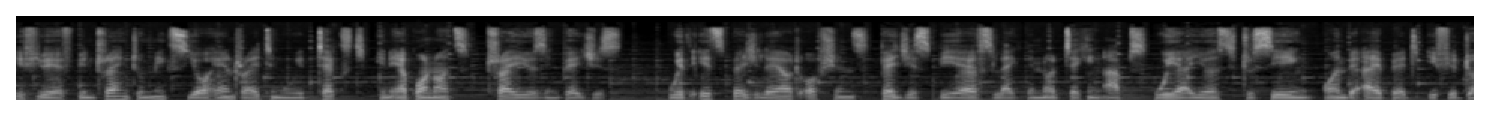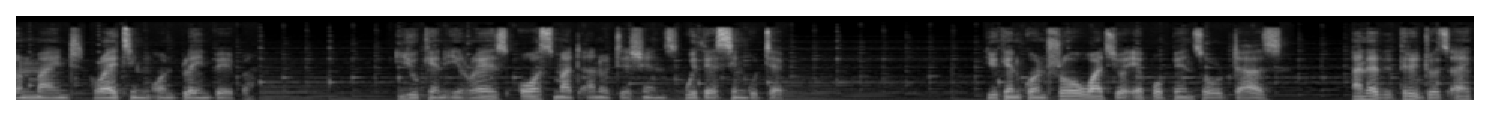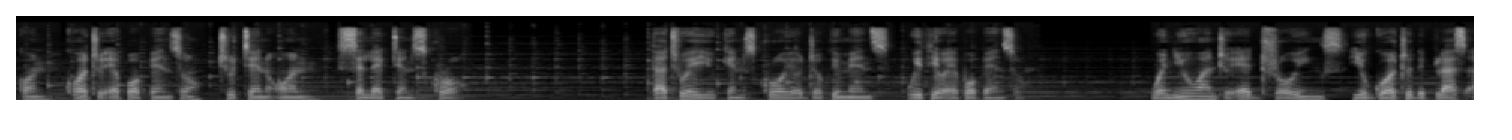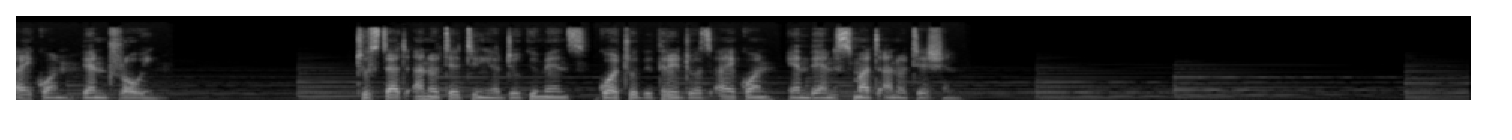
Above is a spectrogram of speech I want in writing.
If you have been trying to mix your handwriting with text in Apple Notes, try using Pages. With its page layout options, Pages behaves like the note-taking apps we are used to seeing on the iPad if you don't mind writing on plain paper. You can erase all smart annotations with a single tap. You can control what your Apple Pencil does. Under the three dots icon, go to Apple Pencil to turn on Select and Scroll. That way you can scroll your documents with your Apple Pencil. When you want to add drawings, you go to the plus icon, then drawing. To start annotating your documents, go to the three dots icon and then smart annotation.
